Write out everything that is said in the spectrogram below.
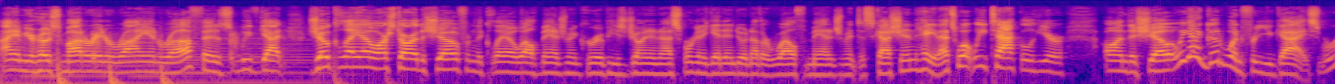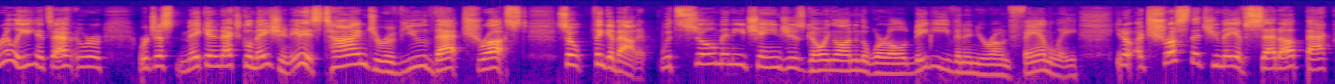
I am your host, moderator Ryan Ruff. As we've got Joe Calao, our star of the show from the Calao Wealth Management Group. He's joining us. We're going to get into another wealth management discussion. Hey, that's what we tackle here on the show. And we got a good one for you guys. Really, it's we're we're just making an exclamation. It is time to review that trust. So think about it. With so many changes going on in the world, maybe even in your own family, you know, a trust that you may have set up back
